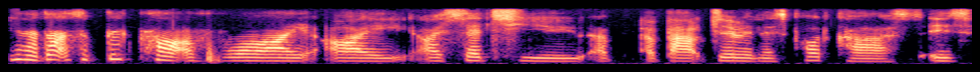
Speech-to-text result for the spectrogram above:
you know, that's a big part of why I, I said to you about doing this podcast is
